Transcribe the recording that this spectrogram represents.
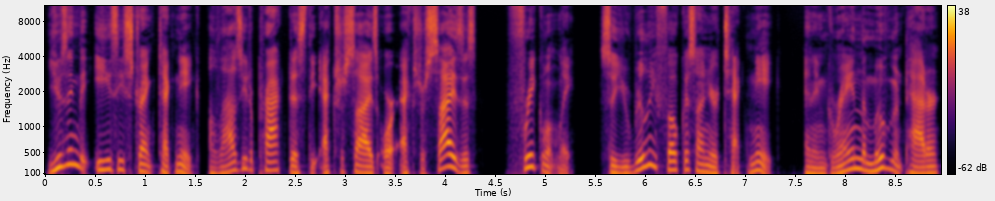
Using the easy strength technique allows you to practice the exercise or exercises frequently, so you really focus on your technique and ingrain the movement pattern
